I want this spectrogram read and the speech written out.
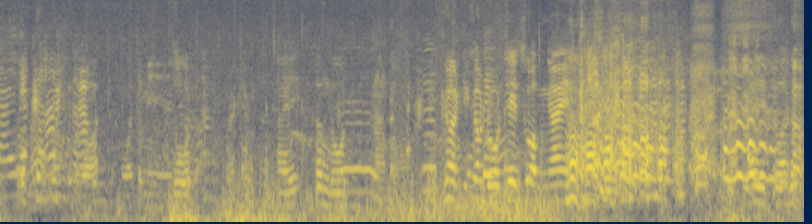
ใช้เล็บอ้างค่ะหัวหัวจะมีดูดใช้เครื่องดูดเครื่องที่เขาดูดที่ส้วมไง ไอ้ตัวดูด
